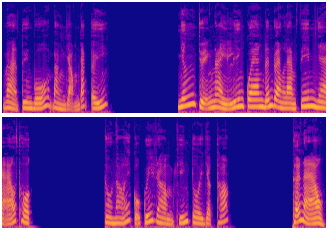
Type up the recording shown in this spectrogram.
và tuyên bố bằng giọng đắc ý. Những chuyện này liên quan đến đoàn làm phim nhà ảo thuật. Câu nói của quý ròm khiến tôi giật thót. Thế nào?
